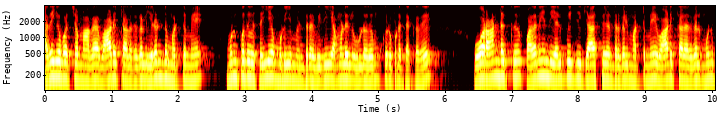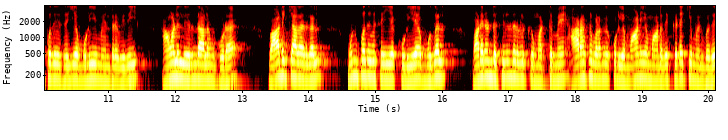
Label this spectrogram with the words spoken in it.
அதிகபட்சமாக வாடிக்கையாளர்கள் இரண்டு மட்டுமே முன்பதிவு செய்ய முடியும் என்ற விதி அமலில் உள்ளதும் குறிப்பிடத்தக்கது. ஓராண்டுக்கு பதினைந்து எல்பிஜி கேஸ் சிலிண்டர்கள் மட்டுமே வாடிக்கையாளர்கள் முன்பதிவு செய்ய முடியும் என்ற விதி அமலில் இருந்தாலும் கூட வாடிக்கையாளர்கள் முன்பதிவு செய்யக்கூடிய முதல் பனிரெண்டு சிலிண்டர்களுக்கு மட்டுமே அரசு வழங்கக்கூடிய மானியமானது கிடைக்கும் என்பது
